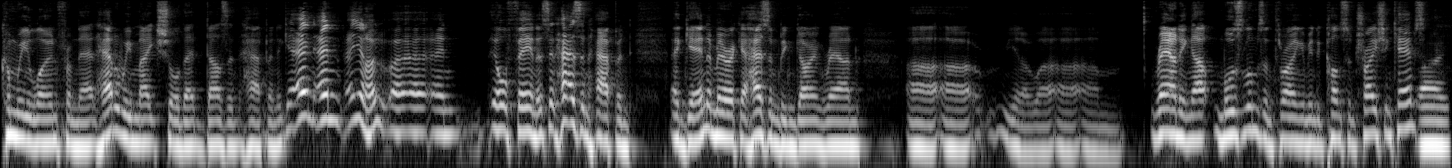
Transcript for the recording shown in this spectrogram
can we learn from that? How do we make sure that doesn't happen again? And, and you know, uh, and in all fairness, it hasn't happened again. America hasn't been going around, uh, uh, you know. Uh, uh, um, Rounding up Muslims and throwing them into concentration camps. Right.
